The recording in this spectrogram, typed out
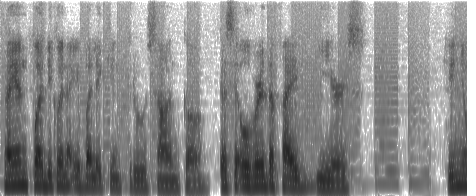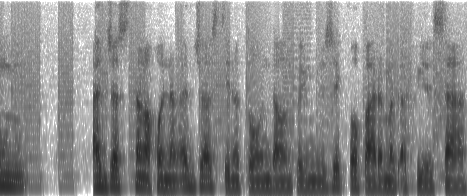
ngayon pwede ko na ibalik yung true sound ko. Kasi over the five years, yun yung adjust lang ako ng adjust, tinotone down ko yung music ko para mag-appeal sa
